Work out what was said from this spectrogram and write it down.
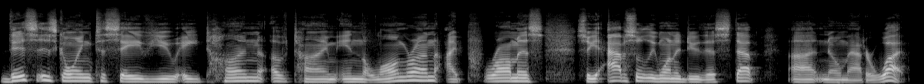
this is going to save you a ton of time in the long run. I promise. So, you absolutely want to do this step uh, no matter what.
